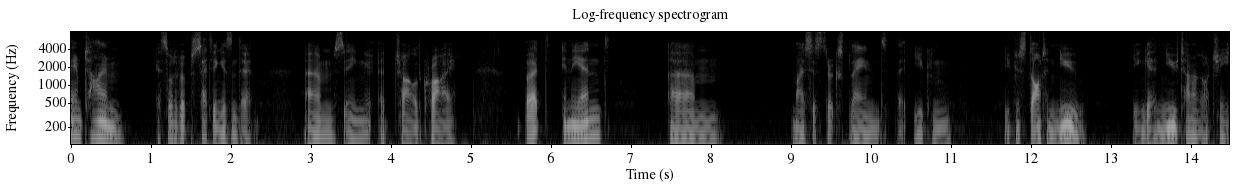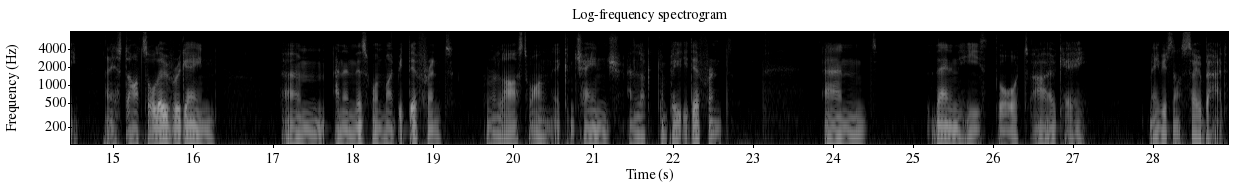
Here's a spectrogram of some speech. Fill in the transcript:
same time, it's sort of upsetting, isn't it? Um, seeing a child cry. But in the end, um, my sister explained that you can you can start a new, you can get a new Tamagotchi, and it starts all over again. Um, and then this one might be different from the last one. It can change and look completely different. And then he thought, ah, okay, maybe it's not so bad.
